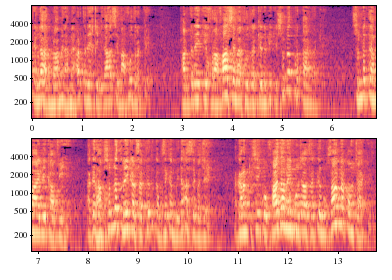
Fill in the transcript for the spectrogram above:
کہ اللہ ابراہین ہمیں ہر طرح کی بدعت سے محفوظ رکھے، ہر طرح کی خرافات سے محفوظ رکھے، نبی کی سنت پر قائم رکھے۔ سنت ہمارے لیے کافی ہے اگر ہم سنت نہیں کر سکتے تو کم سے کم بدعت سے بچیں۔ اگر ہم کسی کو فائدہ نہیں پہنچا سکتے، نقصان نہ پہنچائیں کسی کو۔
